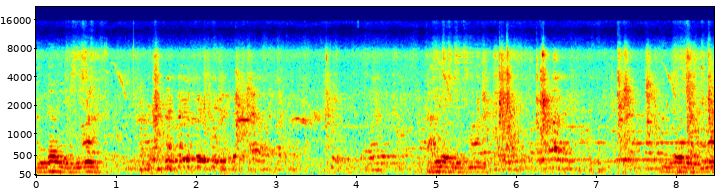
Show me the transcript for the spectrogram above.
அந்தவியம்மா அந்தவியம்மா அந்தவியம்மா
